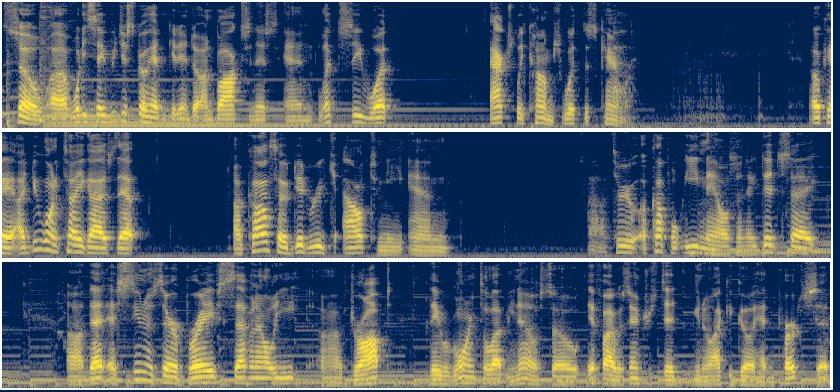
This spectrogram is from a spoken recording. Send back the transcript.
So, uh, what do you say we just go ahead and get into unboxing this and let's see what actually comes with this camera. Okay, I do want to tell you guys that Akaso did reach out to me and uh, through a couple emails, and they did say uh, that as soon as their Brave 7LE uh, dropped, they were going to let me know. So if I was interested, you know, I could go ahead and purchase it.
